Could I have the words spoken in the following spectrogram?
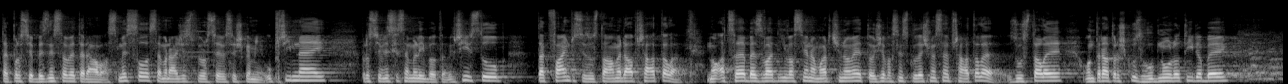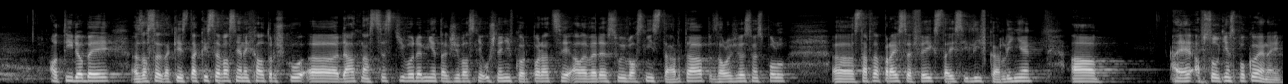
tak prostě biznisově to dává smysl, jsem rád, že jsi prostě jsi ke mně upřímnej, prostě vždycky se mi líbil ten přístup, tak fajn, prostě zůstáváme dál přátelé. No a co je bezvadný vlastně na Marčinově, to, že vlastně skutečně jsme přátelé zůstali, on teda trošku zhubnul do té doby, od té doby zase taky, taky se vlastně nechal trošku uh, dát na cestí ode mě, takže vlastně už není v korporaci, ale vede svůj vlastní startup. Založili jsme spolu uh, startup Price FX, tady sídlí v Karlíně. A a je absolutně spokojený.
